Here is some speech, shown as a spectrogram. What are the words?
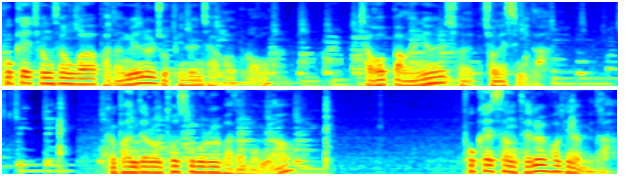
포켓 형성과 바닥면을 좁히는 작업으로 작업 방향을 정- 정했습니다. 급한 대로 토스볼을 받아보며 포켓 상태를 확인합니다.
